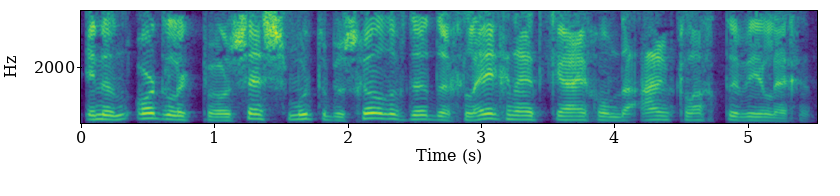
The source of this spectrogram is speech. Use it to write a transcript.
In een ordelijk proces moet de beschuldigde de gelegenheid krijgen om de aanklacht te weerleggen.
